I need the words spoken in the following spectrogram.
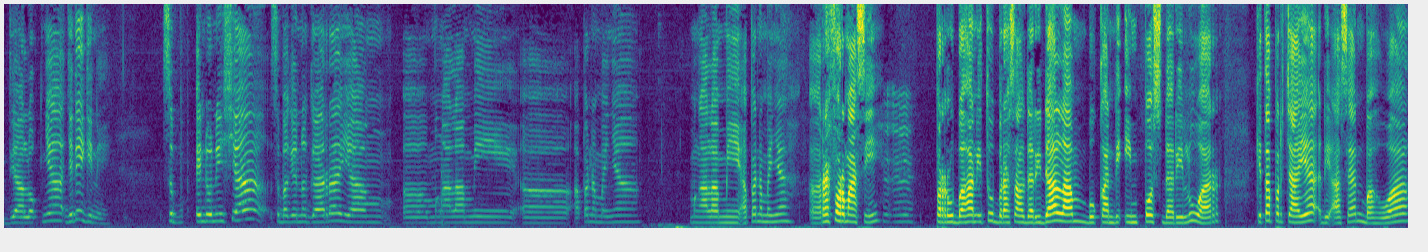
dialognya, jadi gini, se- Indonesia sebagai negara yang eh, mengalami eh, apa namanya, mengalami apa namanya eh, reformasi, perubahan itu berasal dari dalam bukan diimpos dari luar, kita percaya di ASEAN bahwa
